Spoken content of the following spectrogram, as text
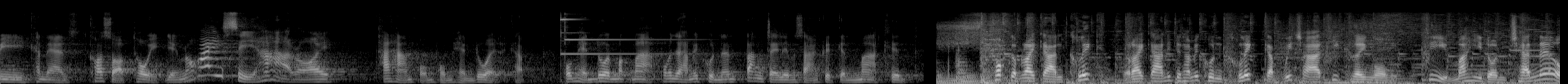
มีคะแนนข้อสอบโทอีกอย่างน้อย 4 500 ถ้าถามผมผมเห็นด้วยนะครับ ผมเห็นด้วยมากๆ เพราะมันจะทำให้คุณนั้นตั้งใจเรียนภาษาอังกฤษกันมากขึ้น พบกับรายการคลิก รายการที่จะทำให้คุณคลิกกับวิชาที่เคยงง ที่ Mahidol Channel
